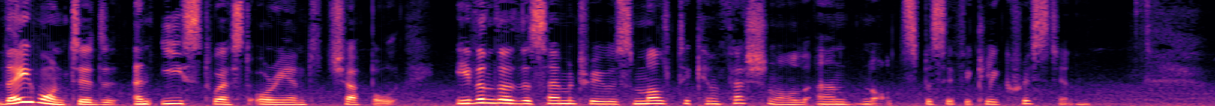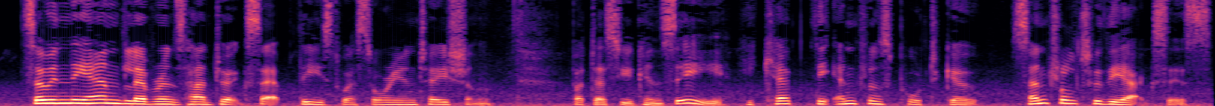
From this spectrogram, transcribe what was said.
They wanted an east west oriented chapel, even though the cemetery was multi confessional and not specifically Christian. So, in the end, Lewerentz had to accept the east west orientation. But as you can see, he kept the entrance portico central to the axis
